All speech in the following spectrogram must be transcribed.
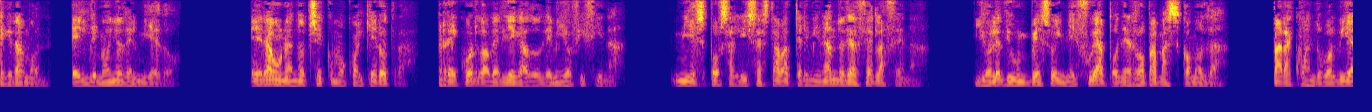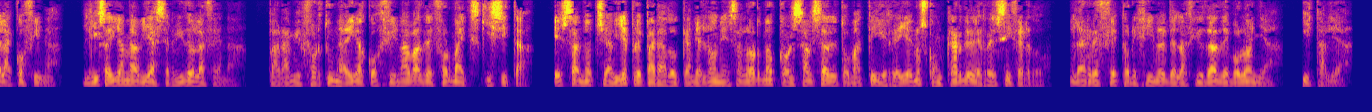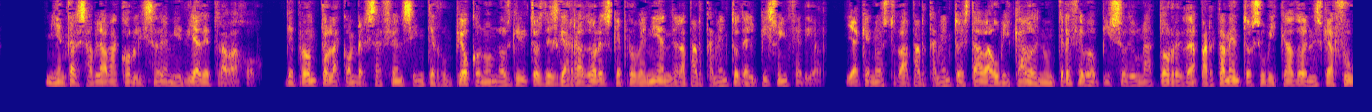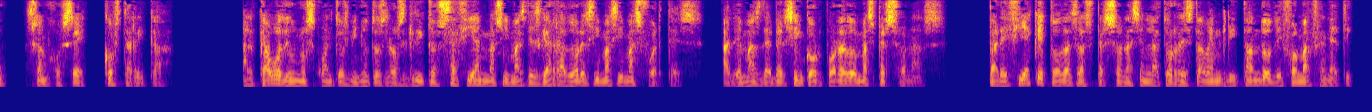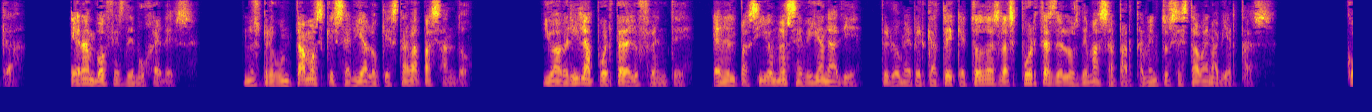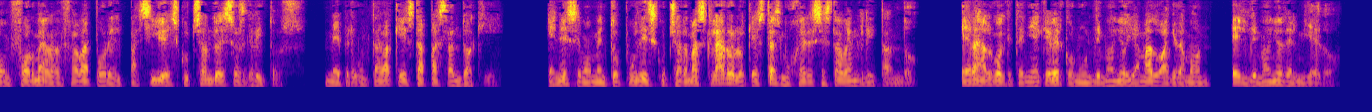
Agramon, el demonio del miedo. Era una noche como cualquier otra, recuerdo haber llegado de mi oficina. Mi esposa Lisa estaba terminando de hacer la cena. Yo le di un beso y me fui a poner ropa más cómoda. Para cuando volví a la cocina, Lisa ya me había servido la cena. Para mi fortuna ella cocinaba de forma exquisita. Esa noche había preparado canelones al horno con salsa de tomate y rellenos con carne de res y cerdo, la receta original de la ciudad de Boloña, Italia. Mientras hablaba con Lisa de mi día de trabajo, de pronto la conversación se interrumpió con unos gritos desgarradores que provenían del apartamento del piso inferior, ya que nuestro apartamento estaba ubicado en un trecebo piso de una torre de apartamentos ubicado en Escafú, San José, Costa Rica. Al cabo de unos cuantos minutos los gritos se hacían más y más desgarradores y más y más fuertes, además de haberse incorporado más personas. Parecía que todas las personas en la torre estaban gritando de forma frenética. Eran voces de mujeres. Nos preguntamos qué sería lo que estaba pasando. Yo abrí la puerta del frente, en el pasillo no se veía nadie, pero me percaté que todas las puertas de los demás apartamentos estaban abiertas. Conforme avanzaba por el pasillo escuchando esos gritos, me preguntaba qué está pasando aquí. En ese momento pude escuchar más claro lo que estas mujeres estaban gritando. Era algo que tenía que ver con un demonio llamado Agramón, el demonio del miedo.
